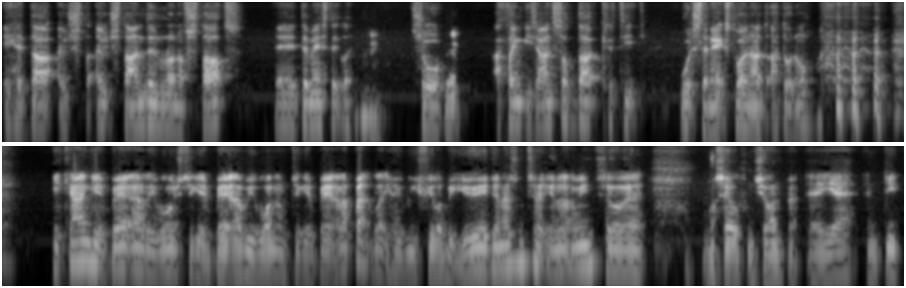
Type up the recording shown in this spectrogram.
he had that outstanding run of starts uh, domestically. Mm-hmm. So yep. I think he's answered that critique. What's the next one? I, I don't know. he can get better. He wants to get better. We want him to get better. A bit like how we feel about you, Aidan, isn't it? You know what I mean? So uh, myself and Sean, but uh, yeah, indeed.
